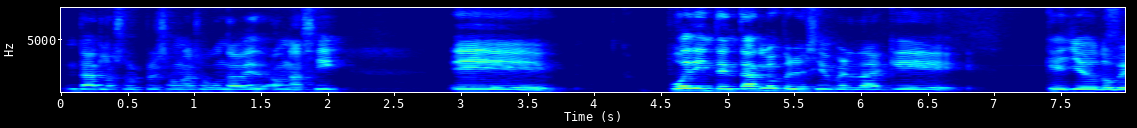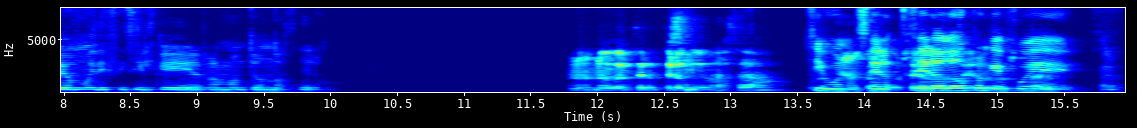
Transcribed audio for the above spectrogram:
dar la sorpresa una segunda vez, aún así. eh, puede intentarlo, pero sí es verdad que, que yo lo veo muy difícil que remonte un 2-0. No, no, 0-0, 0-2. Si pasa, Sí, bueno, no, 0 cero, 0-2 cero, porque fue. Claro.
